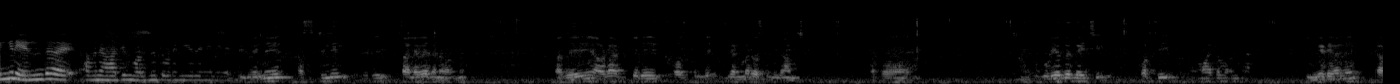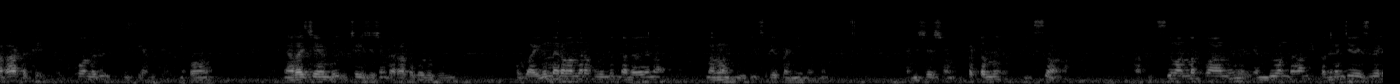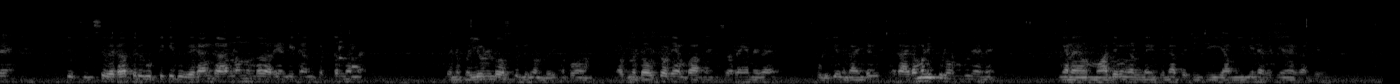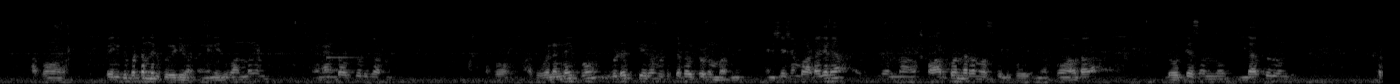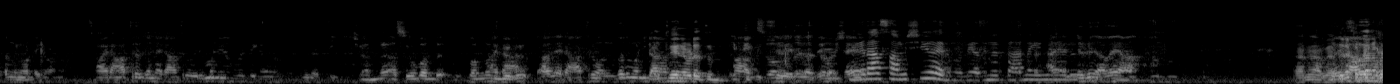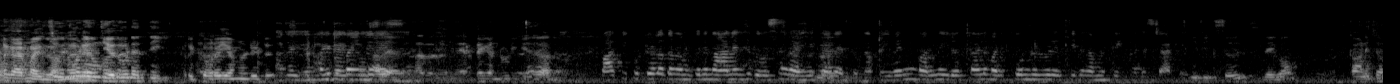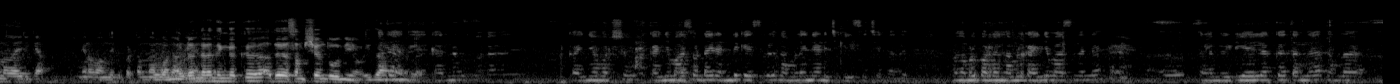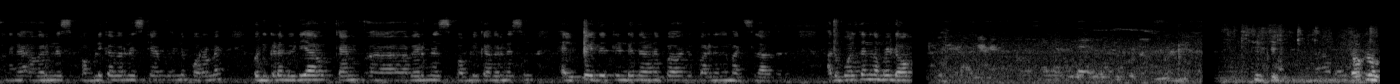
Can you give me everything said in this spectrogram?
എങ്ങനെ എന്താ അവൻ ആദ്യം വന്നു തുടങ്ങിയത് എങ്ങനെയാണ് ഇവന് ഫസ്റ്റിൽ ഒരു തലവേദന വന്നു. അത് അവിടെ അടുത്തൊരു ഹോസ്പിറ്റലിൽ ഗവൺമെന്റ് ഹോസ്പിറ്റലിൽ കാണിച്ചു. അപ്പോൾ ഗുളിയൊക്കെ കഴിച്ച് കുറച്ച് മാറ്റം വന്നു. പിന്നീട് ഇവന് കറാട്ടക്ക് പോകുന്നൊരു കുട്ടിയാണ് അപ്പോൾ ഞായറാഴ്ച ആയതുകൊണ്ട് ഉച്ചയ്ക്ക് ശേഷം കറാട്ടക്കൊക്കെ പോയി. വൈകുന്നേരം വന്നേരം വീണ്ടും തലവേദന നല്ലോണം കൂടി ചെറിയ പനിയും വന്നു. അതിനുശേഷം പെട്ടെന്ന് ഫിക്സ് വന്നു. ആ ഫിക്സ് വന്നപ്പോഴാണ് എന്തുകൊണ്ടാണ് ഈ പതിനഞ്ച് വയസ്സ് വരെ ഇത് ഫിക്സ് വരാത്തൊരു കുട്ടിക്ക് ഇത് വരാൻ കാരണം എന്നുള്ളത് അറിയേണ്ടിയിട്ടാണ് പെട്ടെന്ന് തന്നെ പിന്നെ പയ്യോളിൽ ഹോസ്പിറ്റലിൽ കൊണ്ടുപോയി. അപ്പോൾ അവിടുന്ന് ഡോക്ടറോട് ഞാൻ പറഞ്ഞു സാറേ ഇങ്ങനെ കുളിക്കുന്നുണ്ട് അതിന്റെ ഒരു അരമണിക്കൂർ മുമ്പ് ഞാൻ ഇങ്ങനെ മാധ്യമങ്ങളിൽ ഇതിനെ പറ്റിയിട്ട് ഈ അമീബിനെ പറ്റി ഞാൻ കണ്ടിരുന്നു അപ്പോൾ ഇപ്പോൾ എനിക്ക് പെട്ടെന്നൊരു പേടി വന്നു. അങ്ങനെ ഇത് വന്നു. ഞാൻ ഡോക്ടറോട് പറഞ്ഞു. അപ്പോൾ അതുപോലെ തന്നെ ഇപ്പം ഇവിടെ എത്തിയാലും ഇവിടുത്തെ ഡോക്ടറോടും പറഞ്ഞു. അതിനുശേഷം വടകര പിന്നെ എന്ന് പറയുന്ന ഹോസ്പിറ്റലിൽ പോയിരുന്നു. അപ്പോൾ അവിടെ ഡോക്ടേഴ്സ് ഒന്നും ഇല്ലാത്തതുകൊണ്ട് പെട്ടെന്ന് ഇങ്ങോട്ടേക്ക് വന്നു. ആ രാത്രി തന്നെ രാത്രി ഒരു മണിയാകുമ്പോഴത്തേക്കാണ് ഇവിടെ എത്തി. അന്ന് അസുഖം അതെ രാത്രി ഒൻപത് മണി രാത്രി ഇവിടെ എത്തുന്നുണ്ട്. ആ പക്ഷേ സംശയമായിരുന്നു അതിനൊരു കാരണം ഇങ്ങനെ ഒരു അതിന്റെ അതെ ആ കാരണം അതൊരു അവരുടെ പ്രധാനപ്പെട്ട കാരണമായിരുന്നു. റിക്കവർ ചെയ്യാൻ വേണ്ടിയിട്ട്. നേരത്തെ ബാക്കി കുട്ടികളൊക്കെ നമുക്കൊരു നാലഞ്ച് ദിവസം കഴിഞ്ഞിട്ടാണ് എത്തുന്നത്. അപ്പൊ ഇവൻ വന്ന് ഇരുപത്തിനാല് മണിക്കൂറിനുള്ളിൽ എത്തിയിട്ട് നമ്മൾ ട്രീറ്റ്മെന്റ് സ്റ്റാർട്ട് ദൈവം കാണിച്ചു തന്നതായിരിക്കാം. ഇങ്ങനെ വന്നിട്ട് പെട്ടെന്ന് നിങ്ങൾക്ക് അത് സംശയം തോന്നിയോ? ഇതാണ് കാരണം കഴിഞ്ഞ വർഷം കഴിഞ്ഞ മാസം ഉണ്ടായ രണ്ട് കേസുകൾ നമ്മൾ തന്നെയാണ് ചികിത്സിച്ചിരുന്നത്. അപ്പോൾ നമ്മൾ പറഞ്ഞത് നമ്മൾ കഴിഞ്ഞ മാസം തന്നെ മീഡിയയിലൊക്കെ തന്നെ നമ്മൾ അങ്ങനെ അവയർനെസ് പബ്ലിക് അവയർനെസ് ക്യാമ്പിന് പുറമെ ഇപ്പോൾ നിങ്ങളുടെ മീഡിയ ക്യാമ്പ് അവയർനെസ് പബ്ലിക് അവയർനെസ്സും ഹെൽപ്പ് ചെയ്തിട്ടുണ്ട് എന്നാണ് ഇപ്പോൾ അവർ പറഞ്ഞത് മനസ്സിലാകുന്നത് അതുപോലെ തന്നെ നമ്മൾ ഡോക്ടർ ഡോക്ടർ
